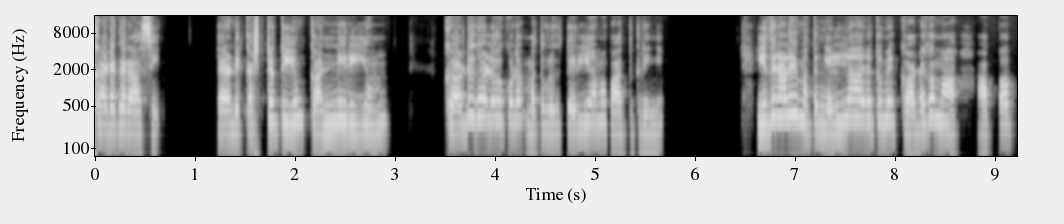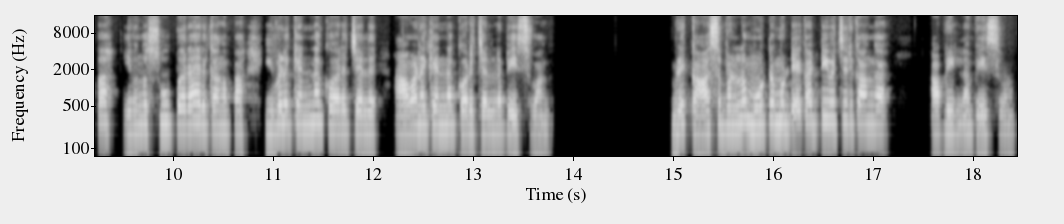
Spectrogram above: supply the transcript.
கடகராசி. தன்னுடைய கஷ்டத்தையும், கண்ணீரையும் கடுகளவு கூட மத்தவங்களுக்கு தெரியாம பாத்துக்கிறீங்க இதனாலயே மத்தவங்க எல்லாருக்குமே கடகமா, அப்பப்பா! இவங்க சூப்பரா இருக்காங்கப்பா. இவளுக்கு என்ன குறைச்சல் அவனுக்கு என்ன குறைச்சல்னு பேசுவாங்க. அப்படியே காசு பண்ணலாம் மூட்டை மூட்டையே கட்டி வச்சிருக்காங்க. அப்படின்லாம் பேசுவாங்க.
